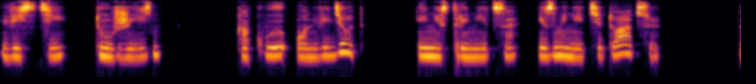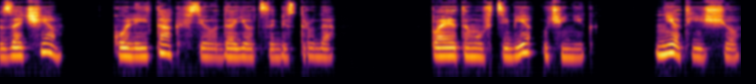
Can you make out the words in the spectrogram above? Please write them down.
вести ту жизнь, какую он ведет, и не стремиться изменить ситуацию. Зачем, коли и так все дается без труда? Поэтому в тебе, ученик, нет еще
